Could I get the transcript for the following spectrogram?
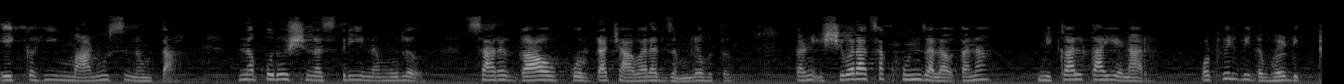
एकही माणूस नव्हता. न पुरुष न स्त्री न मुलं सारं गाव कोर्टाच्या आवारात जमलं होतं. कारण ईश्वराचा खून झाला होता ना निकाल काय येणार? What will be the verdict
